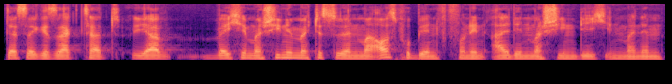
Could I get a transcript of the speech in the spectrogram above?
dass er gesagt hat, ja, welche Maschine möchtest du denn mal ausprobieren von den all den Maschinen, die ich in meinem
